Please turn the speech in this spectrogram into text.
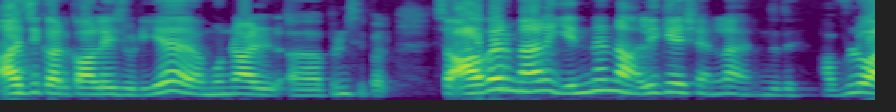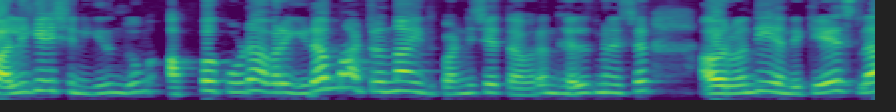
ஆஜிகார் காலேஜுடைய முன்னாள் பிரின்சிபல் ஸோ அவர் மேலே என்னென்ன அலிகேஷன்லாம் இருந்தது? அவ்வளோ அலிகேஷன் இருந்தும் அப்போ கூட அவரை இடமாற்றம் தான் இது பண்ணிச்சே தவிர அந்த ஹெல்த் மினிஸ்டர் அவர் வந்து இந்த கேஸில்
